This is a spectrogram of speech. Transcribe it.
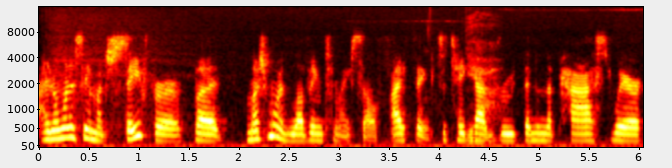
I don't want to say much safer, but much more loving to myself, I think, to take yeah. that route than in the past where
